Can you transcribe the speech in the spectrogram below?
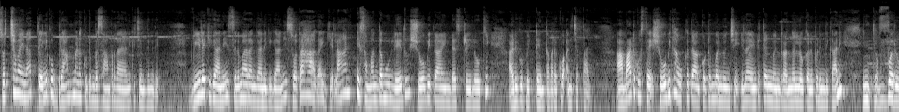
స్వచ్ఛమైన తెలుగు బ్రాహ్మణ కుటుంబ సాంప్రదాయానికి చెందినది. వీళ్ళకి కానీ సినిమా రంగానికి కానీ స్వతహాగా ఎలాంటి సంబంధము లేదు శోభిత ఇండస్ట్రీలోకి అడుగు పెట్టేంత వరకు అని చెప్పాలి. ఆ మాటకొస్తే శోభిత ఒక్కత కుటుంబం నుంచి ఇలా ఎంటర్టైన్మెంట్ రంగంలో కనపడింది కానీ ఇంకెవ్వరు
